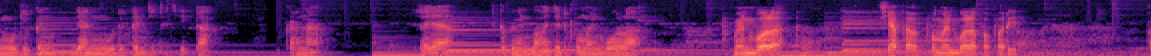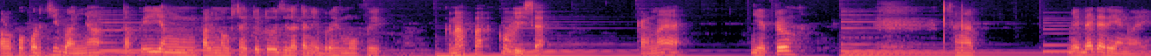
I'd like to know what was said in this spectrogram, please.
Mewujudkan dan mewujudkan cita-cita. Karena saya kepengen banget jadi pemain bola. Pemain bola? Hmm. siapa pemain bola favorit? Kalau favorit sih banyak tapi yang paling nomor satu tuh Zlatan Ibrahimovic. Kenapa? Kok bisa karena dia tuh sangat beda dari yang lain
